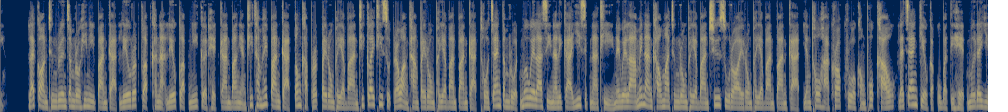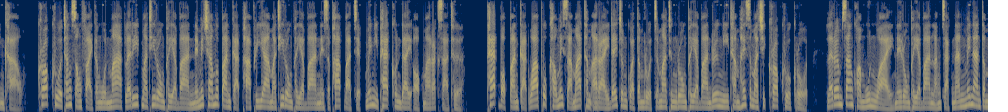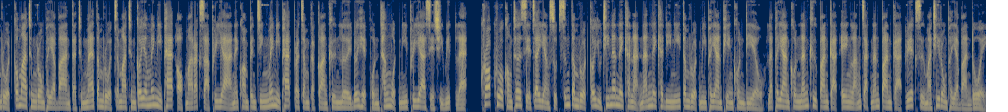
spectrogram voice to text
และก่อนถึงเรือนจำโรฮินีปานกาดเลี้ยวรถกลับขณะเลี้ยวกลับนี้เกิดเหตุการณ์บางอย่างที่ทำให้ปานกาดต้องขับรถไปโรงพยาบาลที่ใกล้ที่สุดระหว่างทางไปโรงพยาบาลปานกาดโทรแจ้งตำรวจเมื่อเวลา4นาฬิกา20 นาทีในเวลาไม่นานเขามาถึงโรงพยาบาลชื่อซูรอย โรงพยาบาลปานกาดยังโทรหาครอบครัวของพวกเขา และแจ้งเกี่ยวกับอุบัติเหตุเมื่อได้ยินข่าวครอบครัวทั้งสองฝ่ายกังวลมากและรีบมาที่โรงพยาบาล ในไม่ช้าเมื่อปานกาดพาพริยามาที่โรงพยาบาลในสภาพบาดเจ็บไม่มีแพทย์คนใดออกมารักษาเธอ พทย์บอกปานกาดว่าพวกเขาไม่สามารถทำอะไรได้จนกว่าตำรวจจะมาถึงโรงพยาบาลเรื่องนี้ทำให้สมาชิกครอบครัวโกรธ และเริ่มสร้างความวุ่นวายในโรงพยาบาลหลังจากนั้น ไม่นานตำรวจก็มาถึงโรงพยาบาล แต่ถึงแม้ตำรวจจะมาถึงก็ยังไม่มีแพทย์ออกมารักษาพริยา ในความเป็นจริงไม่มีแพทย์ประจำกะกลางคืนเลยด้วยเหตุผลทั้งหมดนี้พริยาเสียชีวิตและครอบครัวของเธอเสียใจอย่างสุด ซึ่งตำรวจก็อยู่ที่นั่นในขณะนั้นในคดีนี้ตำรวจมีพยานเพียงคนเดียว และพยานคนนั้นคือปานกาดเองหลังจากนั้นปานกาดเรียกสื่อมาที่โรงพยาบาลด้วย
